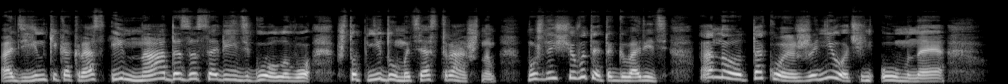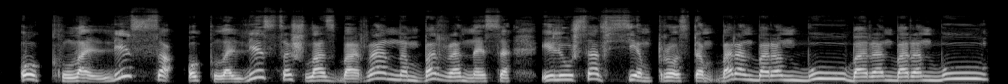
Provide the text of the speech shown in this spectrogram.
Одинке как раз и надо засорить голову, чтоб не думать о страшном. Можно еще вот это говорить. Оно такое же не очень умное. Около леса, около леса шла с бараном баронесса. Или уж совсем просто баран-баран-бу, баран-баран-бу.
